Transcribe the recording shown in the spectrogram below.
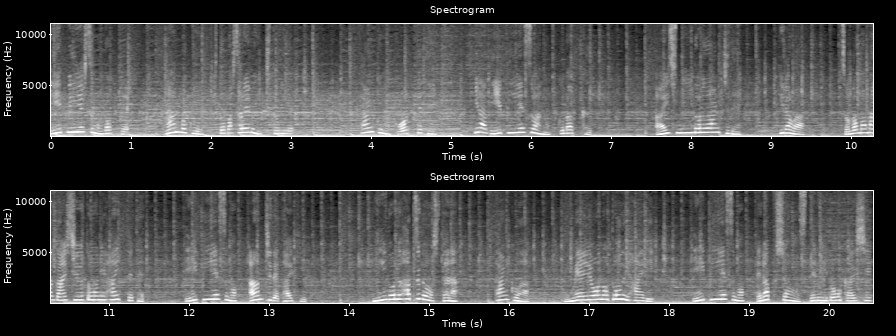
DPS 戻って南北へ吹き飛ばされる位置取りへタンクが凍っててヒラ DPS はノックバック。アイスニードルアンチで、ヒラは、そのまま外周塔に入ってて、DPS もアンチで待機。ニードル発動したら、タンクは、2名用の塔に入り、DPS もエラプションを捨てる移動開始。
